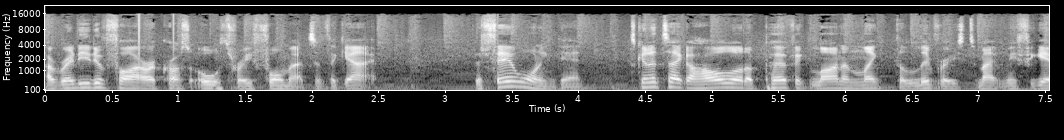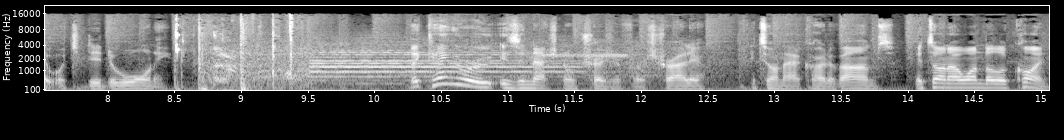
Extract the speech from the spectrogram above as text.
are ready to fire across all three formats of the game. But fair warning, Dan, it's going to take a whole lot of perfect line and length deliveries to make me forget what you did to Warney. The kangaroo is a national treasure for Australia. It's on our coat of arms. It's on our $1 coin.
